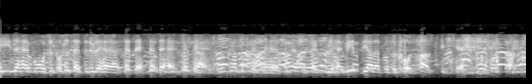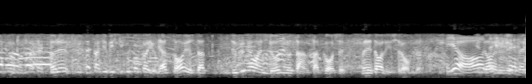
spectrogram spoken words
i det här båset och så sätter du det här. Sätt det, sätt det här, sätt det här. Sätt det här. Sätter det här mitt i alla protokoll. Alltid. Hörru, jag sa just att du brukar vara en lugn och sansad gosse. Men idag lyser om det. Ja, Idag är du det, lycklig.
